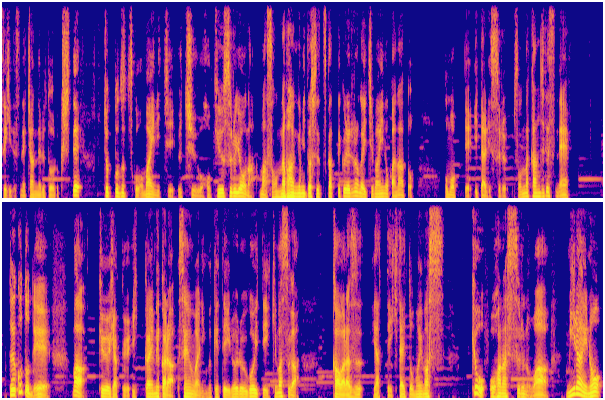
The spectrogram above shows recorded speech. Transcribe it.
ぜひですね、チャンネル登録して、ちょっとずつこう毎日宇宙を補給するような、まあそんな番組として使ってくれるのが一番いいのかなと思っていたりする。そんな感じですね。ということで、まあ901回目から1000話に向けていろいろ動いていきますが、変わらずやっていきたいと思います。今日お話しするのは、未来の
